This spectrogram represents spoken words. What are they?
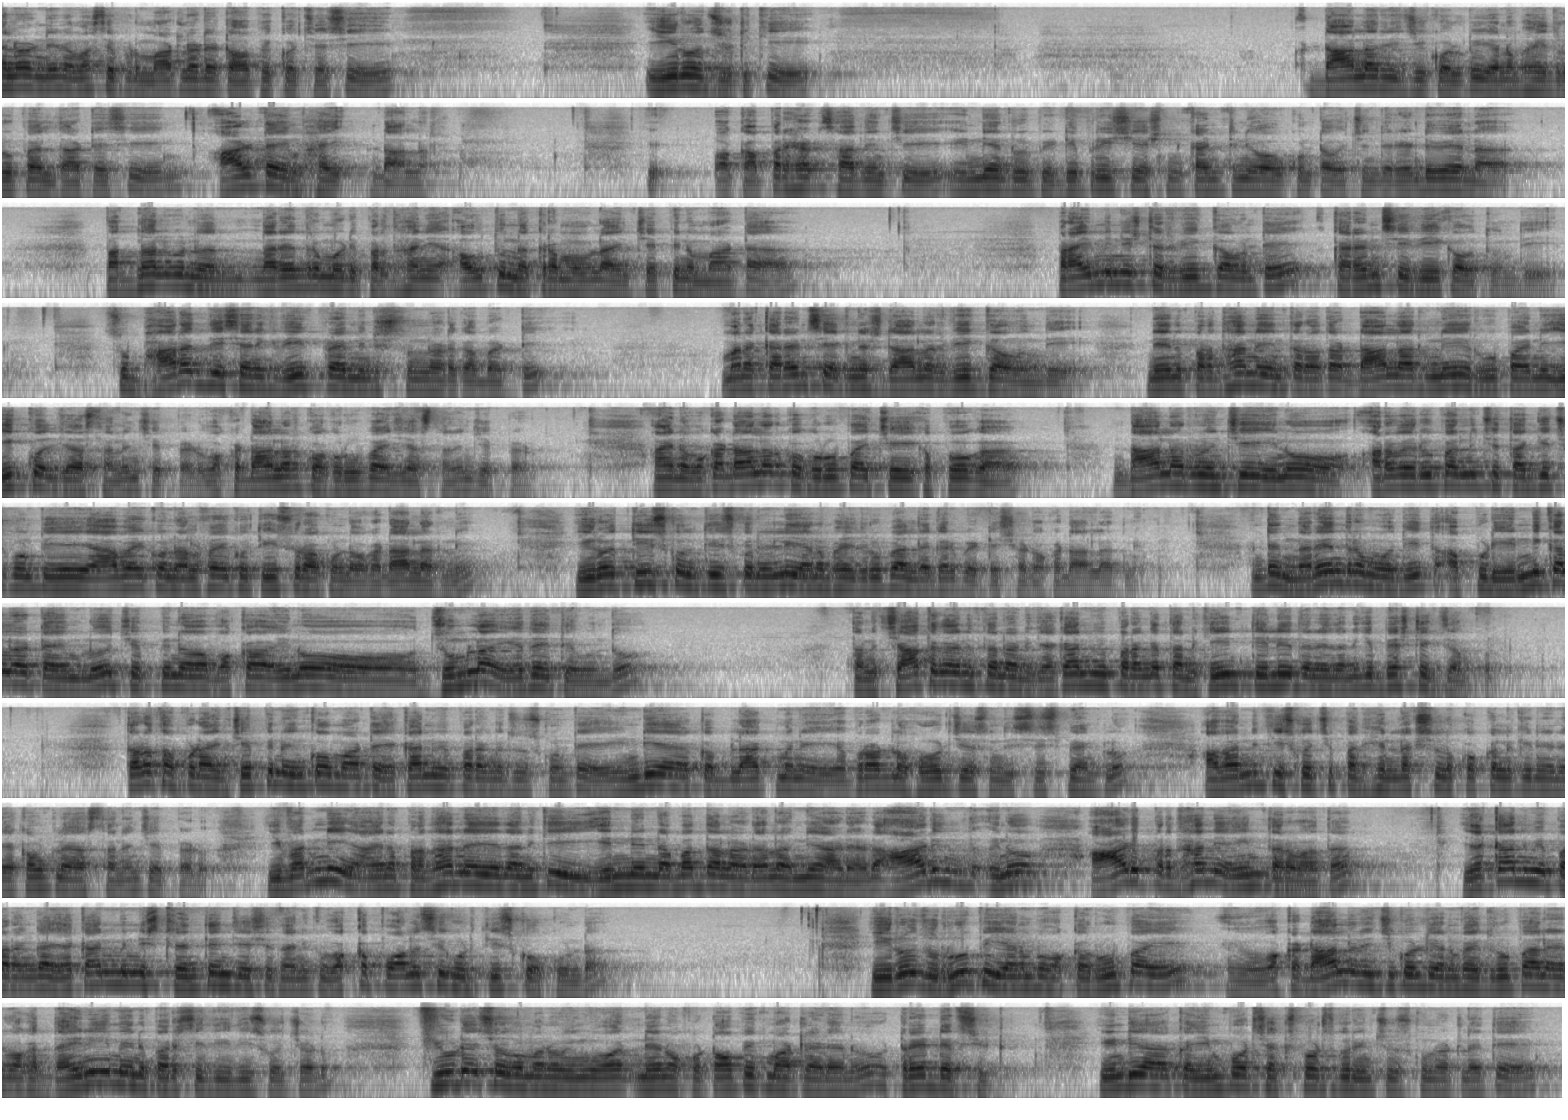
Hello అండి నమస్తే. ఇప్పుడు మాట్లాడే టాపిక్ వచ్చేసి ఈ రోజుటికి డాలర్ ఈజ్ ఈక్వల్ టు ఎనభై ఐదు రూపాయలు దాటేసి ఆల్ టైమ్ హై డాలర్. ఒక అప్పర్ హెడ్ సాధించి ఇండియన్ రూపీ డిప్రిషియేషన్ కంటిన్యూ అవ్వకుండా వచ్చింది. రెండు వేల పద్నాలుగులో నరేంద్ర మోడీ ప్రధాని అవుతున్న క్రమంలో ఆయన చెప్పిన మాట ప్రైమ్ మినిస్టర్ వీక్గా ఉంటే కరెన్సీ వీక్ అవుతుంది. సో భారతదేశానికి వీక్ ప్రైమ్ మినిస్టర్ ఉన్నాడు కాబట్టి మన కరెన్సీ అగ్నెస్ట్ డాలర్ వీక్గా ఉంది. నేను ప్రధాని అయిన తర్వాత డాలర్ని రూపాయిని ఈక్వల్ చేస్తానని చెప్పాడు. ఒక డాలర్కి ఒక రూపాయి చేస్తానని చెప్పాడు. ఆయన ఒక డాలర్కి ఒక రూపాయి చేయకపోగా డాలర్ నుంచి యూనో అరవై రూపాయల నుంచి తగ్గించుకుంటూ యాభైకో నలభైకో తీసుకురాకుండా ఒక డాలర్ని ఈరోజు తీసుకుని తీసుకుని వెళ్ళి ఎనభై ఐదు రూపాయల దగ్గర పెట్టేశాడు ఒక డాలర్ని అంటే నరేంద్ర మోదీ అప్పుడు ఎన్నికల టైంలో చెప్పిన ఒక యూనో జుమ్లా ఏదైతే ఉందో తన చేతగానితనానికి ఎకానమీ పరంగా తనకి ఏం తెలియదు అనేదానికి బెస్ట్ ఎగ్జాంపుల్ తర్వాత అప్పుడు ఆయన చెప్పిన ఇంకో మాట ఎకానమీ పరంగా చూసుకుంటే ఇండియా యొక్క బ్లాక్ మనీ అబ్రాడ్లో హోల్డ్ చేసింది స్విస్ బ్యాంక్లో అవన్నీ తీసుకొచ్చి పదిహేను లక్షల ఒక్కొక్కరికి నేను అకౌంట్లో వేస్తానని చెప్పాడు. ఇవన్నీ ఆయన ప్రధాని అయ్యేదానికి ఎన్నెన్ని అబద్ధాలు ఆడాలో అన్నీ ఆడాడు. ఆడిన యూనో ఆడి ప్రధాని అయిన తర్వాత ఎకానమీ పరంగా ఎకానమీని స్ట్రెంగ్తెన్ చేసేదానికి ఒక్క పాలసీ కూడా తీసుకోకుండా ఈరోజు రూపీ ఎనభై ఒక రూపాయి ఒక డాలర్ ఇచ్చుకుంటూ ఎనభై ఐదు రూపాయలు ఒక దయనీయమైన పరిస్థితికి తీసుకొచ్చాడు. ఫ్యూ డేస్ ఒక మనం నేను ఒక టాపిక్ మాట్లాడాను ట్రేడ్ డెఫిసిట్ ఇండియా యొక్క ఇంపోర్ట్స్ ఎక్స్పోర్ట్స్ గురించి చూసుకున్నట్లయితే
